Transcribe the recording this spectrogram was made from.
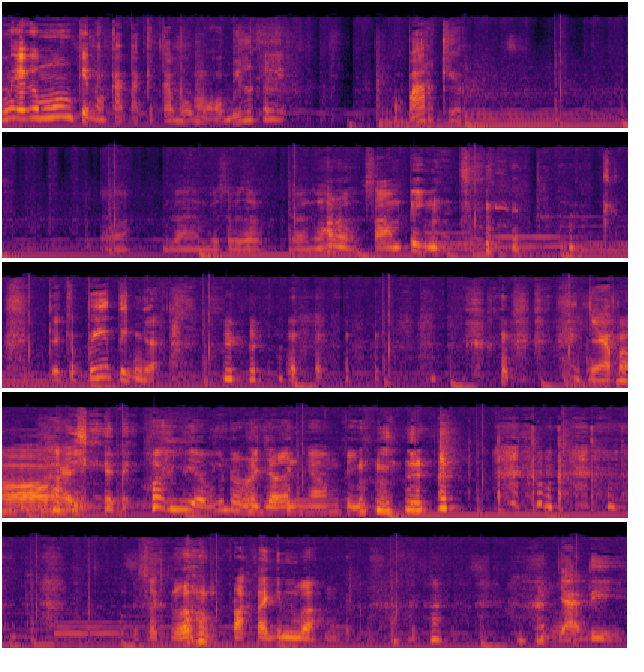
Kan gak mungkin kata kita bawa mobil kali. Mau parkir. Ya, bilang bisa bisa bilang ke mana? Samping kayak kepiting ya? Nyerong aja. Oh iya bener lo jalan nyamping. Besok lo praktekin bang. Jadi.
